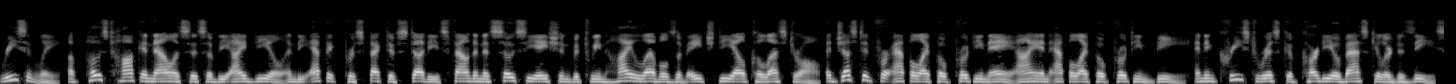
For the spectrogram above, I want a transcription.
Recently, a post hoc analysis of the IDEAL and the EPIC prospective studies found an association between high levels of HDL cholesterol adjusted for apolipoprotein A I and apolipoprotein B and increased risk of cardiovascular disease,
